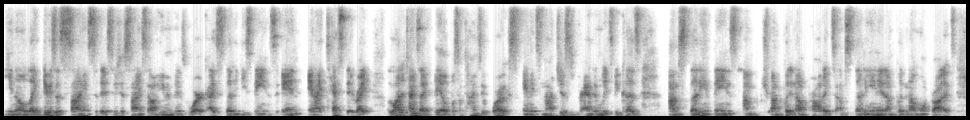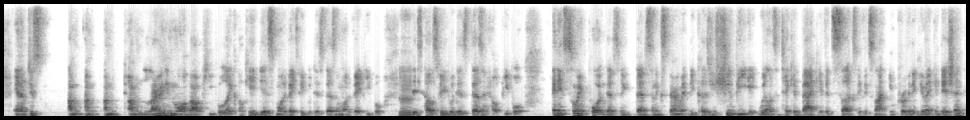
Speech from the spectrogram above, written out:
you know, like there's a science to this. There's a science how human beings work. I study these things and and I test it, right? A lot of times I fail, but sometimes it works. And it's not just mm. randomly, it's because I'm studying things, I'm I'm putting out products, I'm studying it, I'm putting out more products, and I'm just I'm I'm I'm I'm learning more about people. Like, okay, this motivates people. This doesn't motivate people. Mm. This helps people. This doesn't help people. And it's so important that it's, a, that it's an experiment because you should be willing to take it back if it sucks. If it's not improving the human condition,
